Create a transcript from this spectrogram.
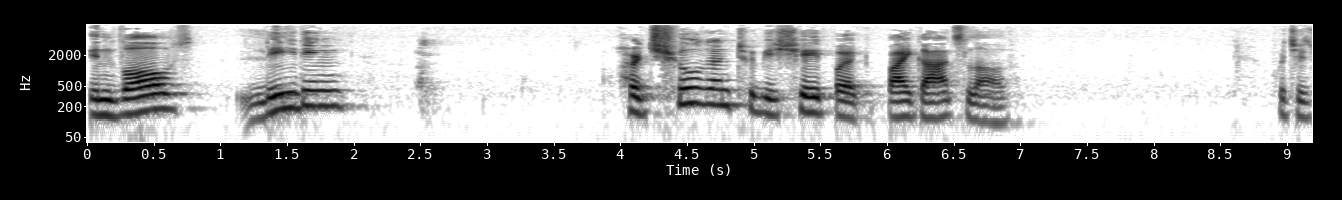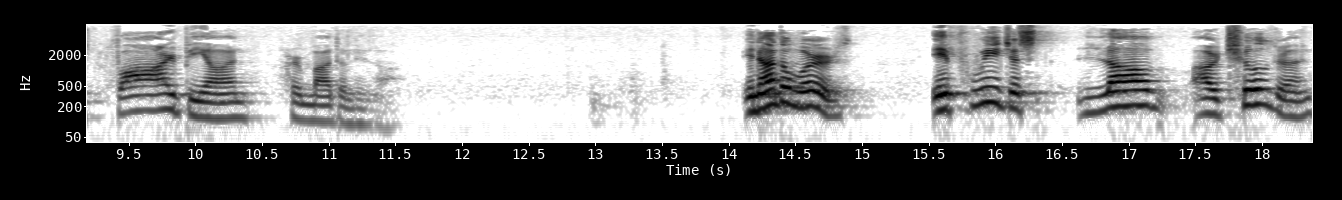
involves leading her children to be shaped by, by God's love, which is far beyond her motherly love. In other words, if we just love our children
